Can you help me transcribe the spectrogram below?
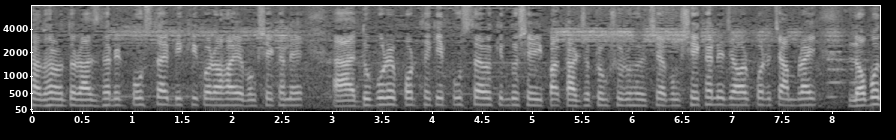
সাধারণত রাজধানীর পোস্তায় বিক্রি করা হয় এবং সেখানে দুপুরের পর থেকে পোস্তায়ও কিন্তু সেই কার্যক্রম শুরু হয়েছে এবং সেখানে যাওয়ার পরে চামড়ায় লবণ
